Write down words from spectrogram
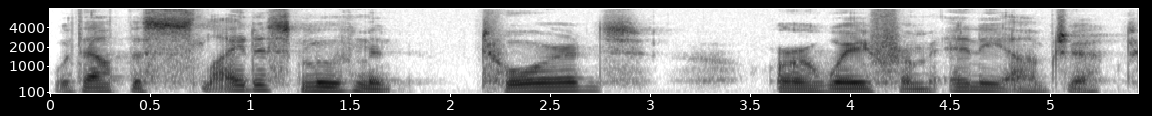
without the slightest movement towards or away from any object.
